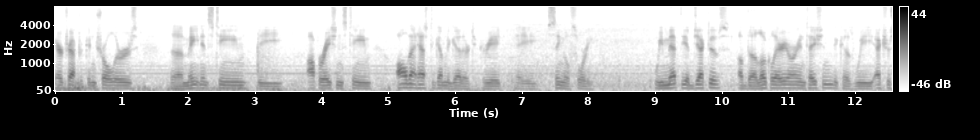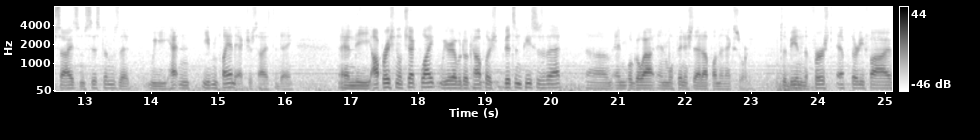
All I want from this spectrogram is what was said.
air traffic controllers, the maintenance team, the operations team, all that has to come together to create a single sortie. We met the objectives of the local area orientation because we exercised some systems that we hadn't even planned to exercise today. And the operational check flight, we were able to accomplish bits and pieces of that, um, and we'll go out and we'll finish that up on the next sortie. To be in the first F-35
